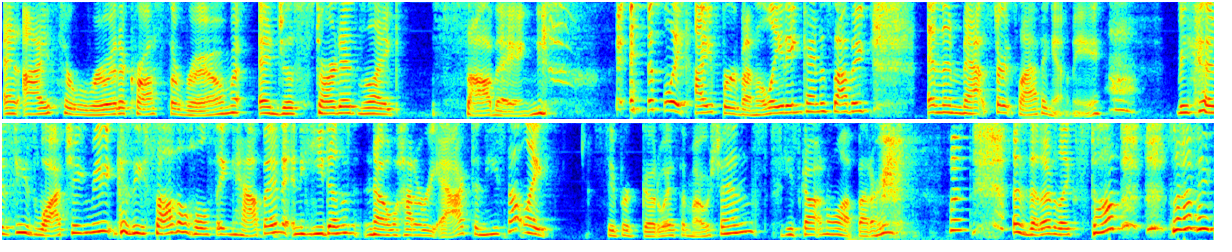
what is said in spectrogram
And I threw it across the room and just started like sobbing. and like hyperventilating kind of sobbing. And then Matt starts laughing at me because he's watching me because he saw the whole thing happen and he doesn't know how to react and he's not like super good with emotions. He's gotten a lot better. and then I'm like, stop laughing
